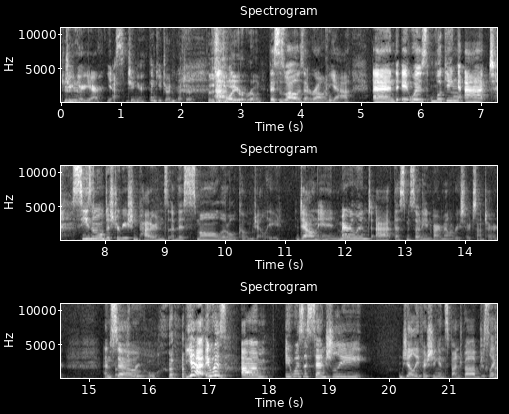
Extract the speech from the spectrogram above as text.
junior. year. Yes, junior. Thank you, Jordan. Gotcha. But this is while you were at Rowan. This as i was at Rowan, yeah. And it was looking at seasonal distribution patterns of this small little comb jelly down in Maryland at the Smithsonian Environmental Research Center. And so cool. yeah, it was um it was essentially jellyfishing and SpongeBob just like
